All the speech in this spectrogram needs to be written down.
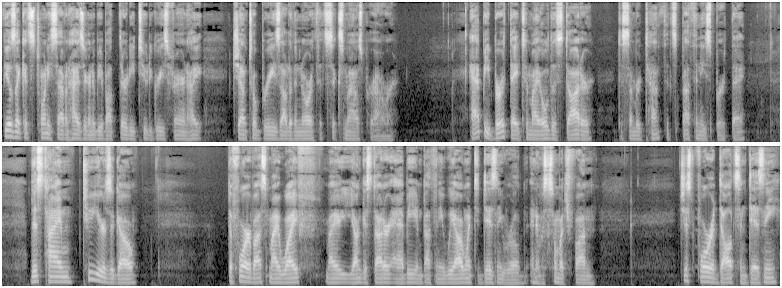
Feels like it's 27. Highs are going to be about 32 degrees Fahrenheit. Gentle breeze out of the north at 6 miles per hour. Happy birthday to my oldest daughter, December 10th. It's Bethany's birthday. This time, two years ago, the four of us, my wife, my youngest daughter, Abby, and Bethany, we all went to Disney World, and it was so much fun. Just four adults in Disney.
